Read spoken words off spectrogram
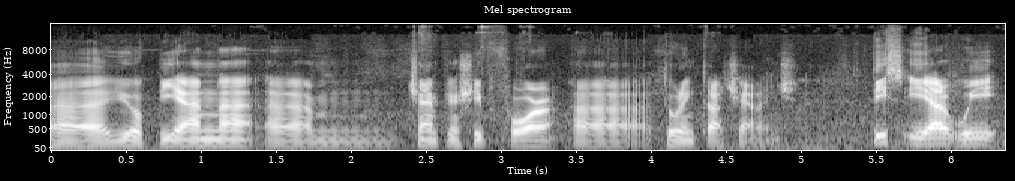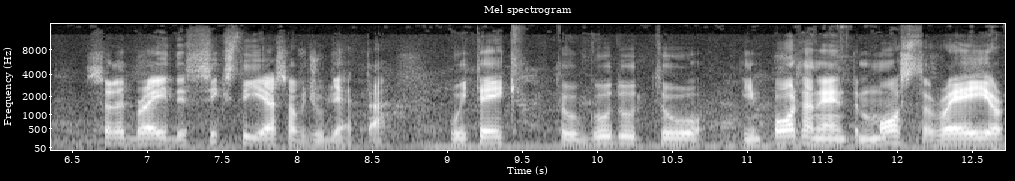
uh, European uh, um, Championship for uh, Touring Car Challenge. This year we celebrate the 60 years of Giulietta. We take to Goodwood two important and most rare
